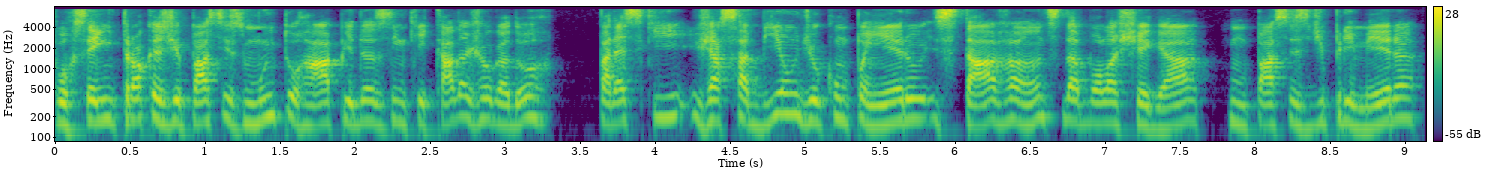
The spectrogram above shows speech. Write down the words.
por serem trocas de passes muito rápidas em que cada jogador parece que já sabia onde o companheiro estava antes da bola chegar, com passes de primeira,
